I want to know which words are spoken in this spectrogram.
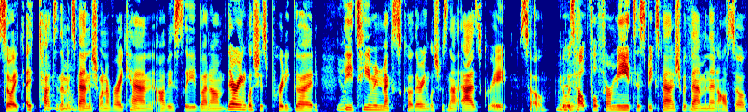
So I, I talk to them in. Spanish whenever I can, obviously. But um, their English is pretty good. Yeah. The team in Mexico, their English was not as great. So it was helpful for me to speak Spanish with them. And then also,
